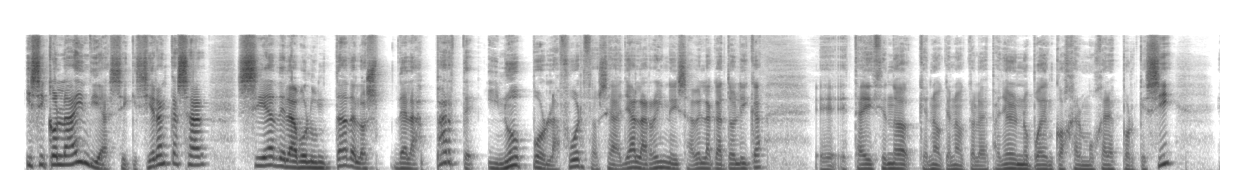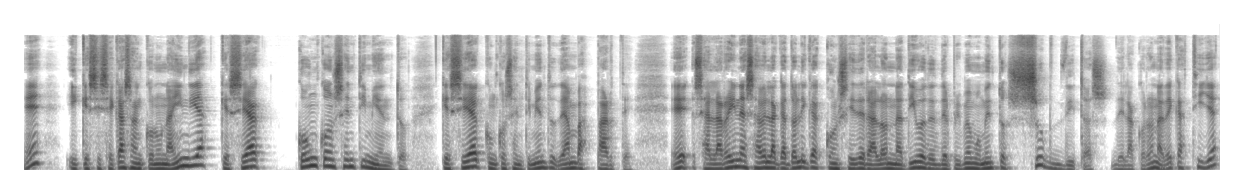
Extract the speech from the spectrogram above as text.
Y si con la India se quisieran casar, sea de la voluntad de, los, de las partes y no por la fuerza. O sea, ya la reina Isabel la Católica eh, está diciendo que no, que no, que los españoles no pueden coger mujeres porque sí, ¿eh? y que si se casan con una india, que sea con consentimiento, que sea con consentimiento de ambas partes. ¿eh? O sea, la reina Isabel la Católica considera a los nativos desde el primer momento súbditos de la corona de Castilla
